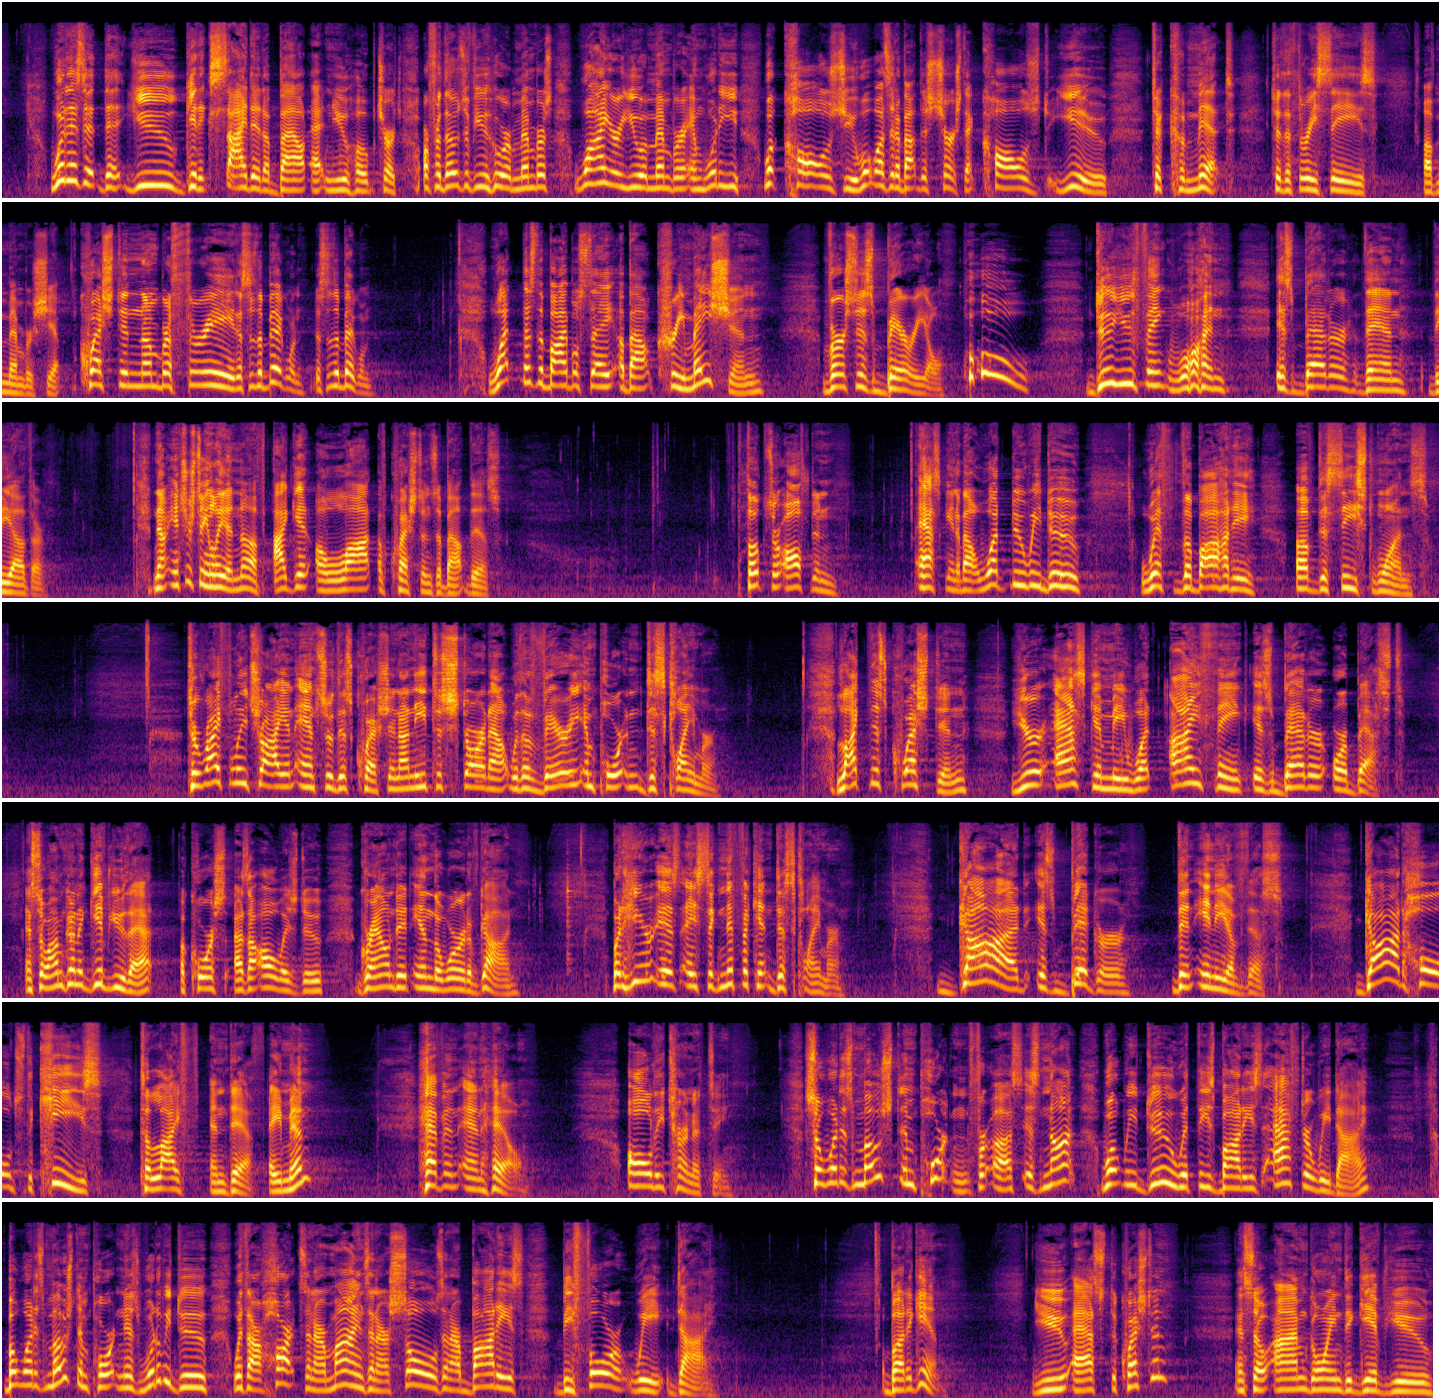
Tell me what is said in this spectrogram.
What is it that you get excited about at New Hope Church? Or for those of you who are members, why are you a member and what do you what caused you? What was it about this church that caused you to commit to the 3 Cs of membership. Question number three this is a big one. This is a big one. What does the Bible say about cremation versus burial? Woo-hoo. Do you think one is better than the other? Now, interestingly enough, I get a lot of questions about this. Folks are often asking about what do we do with the body of deceased ones? To rightfully try and answer this question, I need to start out with a very important disclaimer. Like this question, you're asking me what I think is better or best. And so I'm going to give you that, of course, as I always do, grounded in the Word of God. But here is a significant disclaimer God is bigger than any of this. God holds the keys to life and death. Amen? Heaven and hell, all eternity. So, what is most important for us is not what we do with these bodies after we die, but what is most important is what do we do with our hearts and our minds and our souls and our bodies before we die? But again, you asked the question, and so I'm going to give you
